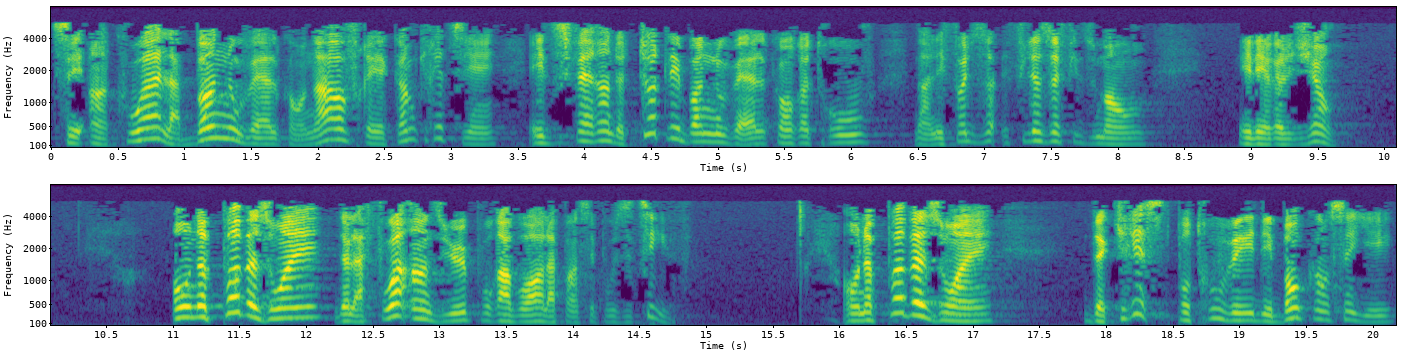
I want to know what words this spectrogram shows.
c'est en quoi la bonne nouvelle qu'on a à offrir comme chrétien est différente de toutes les bonnes nouvelles qu'on retrouve dans les philosophies du monde et les religions? On n'a pas besoin de la foi en Dieu pour avoir la pensée positive. On n'a pas besoin de Christ pour trouver des bons conseillers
